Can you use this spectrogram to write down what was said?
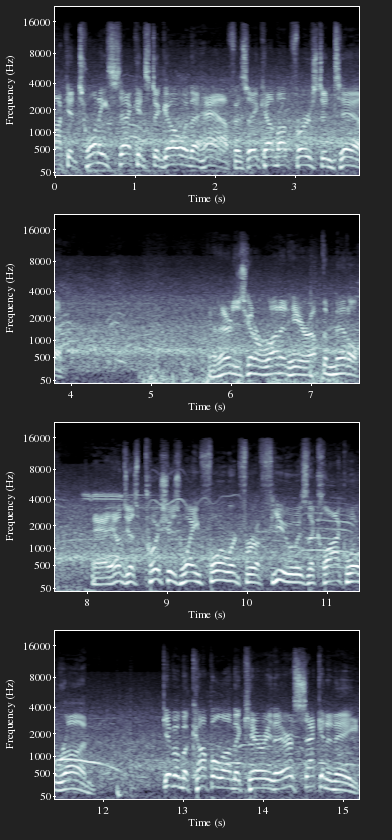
Clock at 20 seconds to go in the half as they come up first and 10. And they're just going to run it here up the middle. And he'll just push his way forward for a few as the clock will run. Give him a couple on the carry there. Second and eight.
